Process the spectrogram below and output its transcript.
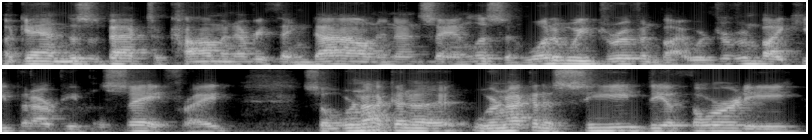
again, this is back to calming everything down and then saying, listen, what are we driven by? We're driven by keeping our people safe, right? So we're not gonna we're not gonna cede the authority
